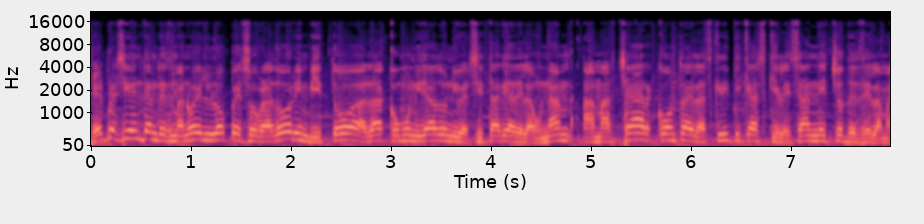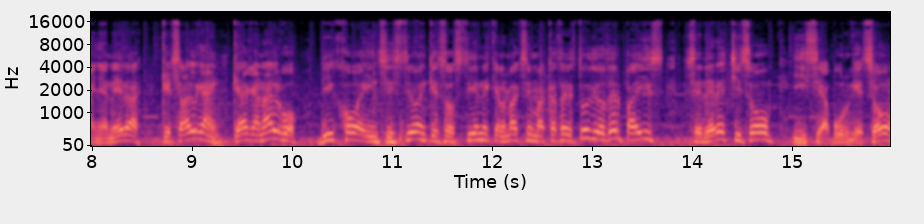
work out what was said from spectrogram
El presidente Andrés Manuel López Obrador invitó a la comunidad universitaria de la UNAM a marchar contra las críticas que les han hecho desde la mañanera. Que salgan, que hagan algo, dijo e insistió en que sostiene que la máxima casa de estudios del país se derechizó y se aburguesó.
